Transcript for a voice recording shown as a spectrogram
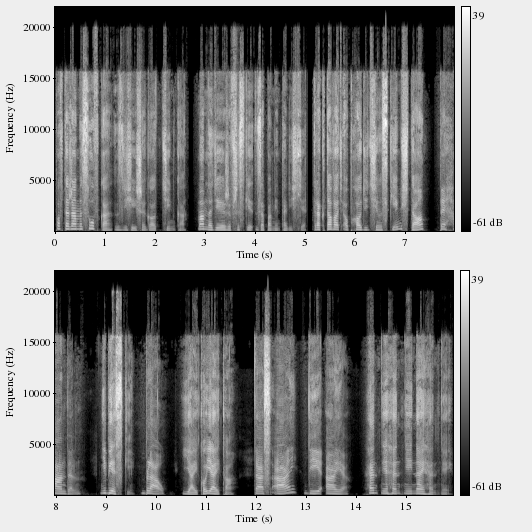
Powtarzamy słówka z dzisiejszego odcinka. Mam nadzieję, że wszystkie zapamiętaliście. Traktować, obchodzić się z kimś to Behandeln. niebieski, Blau. jajko, jajka, Das Ei, die Eier. chętnie, chętniej, najchętniej,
